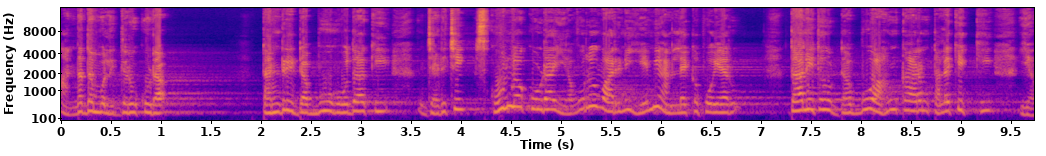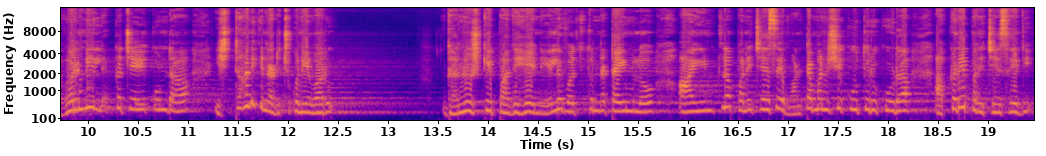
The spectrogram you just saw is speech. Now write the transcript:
అన్నదమ్ములిద్దరూ కూడా. తండ్రి డబ్బు హోదాకి జడిచి స్కూల్లో కూడా ఎవరూ వారిని ఏమీ అనలేకపోయారు. దానితో డబ్బు అహంకారం తలకెక్కి ఎవరినీ లెక్క చేయకుండా ఇష్టానికి నడుచుకునేవారు. ధనుష్కి పదిహేనేళ్ళు వస్తున్న టైంలో ఆ ఇంట్లో పనిచేసే వంట మనిషి కూతురు కూడా అక్కడే పనిచేసేది.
